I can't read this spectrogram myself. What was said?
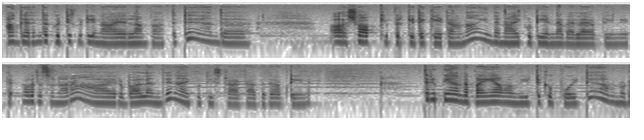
அங்கே இருந்த குட்டி குட்டி நாயெல்லாம் பார்த்துட்டு அந்த ஷாப்கீப்பர் கிட்டே கேட்டானா இந்த நாய்க்குட்டி என்ன விலை? அப்படின்ட்டு அவர் சொன்னாரா ஆயிரம் ரூபாயிலேருந்து நாய்க்குட்டி ஸ்டார்ட் ஆகுது அப்படின்னு. திருப்பி அந்த பையன் அவன் வீட்டுக்கு போயிட்டு அவனோட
